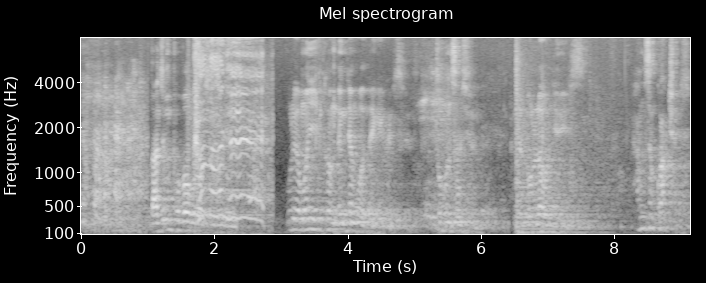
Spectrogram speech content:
낮은 포복으로 오신 분. 우리 어머니 집 가면 냉장고가 4개가 있어요. 두 분 사시는. 근데 놀라운 일이 있어. 항상 꽉 차 있어.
